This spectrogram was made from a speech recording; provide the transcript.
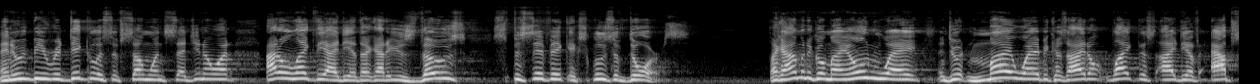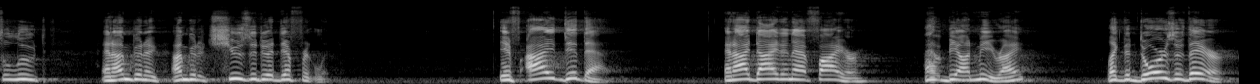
And it would be ridiculous if someone said, you know what, I don't like the idea that I got to use those specific exclusive doors. Like, I'm going to go my own way and do it my way because I don't like this idea of absolute, and I'm going to, I'm going to choose to do it differently. If I did that and I died in that fire, that would be on me, right? Like, the doors are there,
